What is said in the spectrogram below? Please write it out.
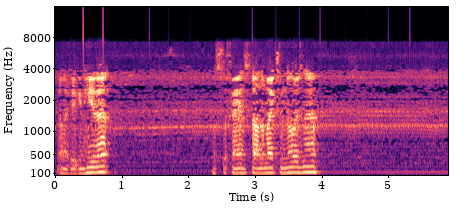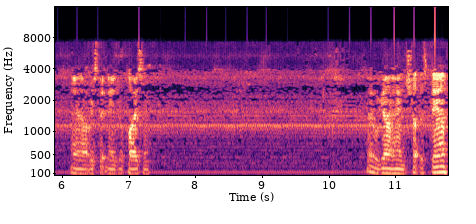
I don't know if you can hear that. That's the fan starting to make some noise now? And obviously it needs replacing. So we'll go ahead and shut this down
